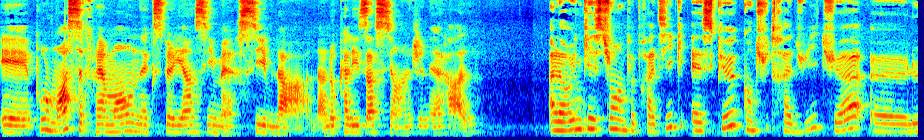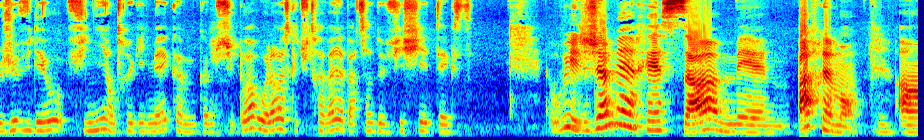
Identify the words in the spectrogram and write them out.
Et pour moi, c'est vraiment une expérience immersive, la, la, localisation en général. Alors, une question un peu pratique, est-ce que quand tu traduis, tu as euh, le jeu vidéo fini, entre guillemets, comme, comme support, ou alors est-ce que tu travailles à partir de fichiers texte? Oui, j'aimerais ça, mais pas vraiment. Mm. Euh,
